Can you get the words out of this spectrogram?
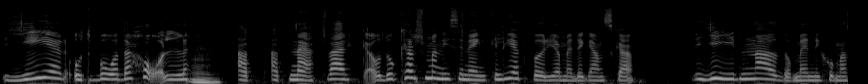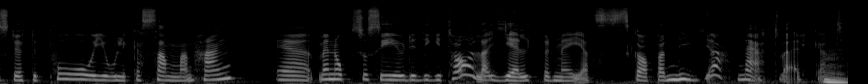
ger åt båda håll mm. att, att nätverka och då kanske man i sin enkelhet börjar med det ganska det givna, de människor man stöter på i olika sammanhang. Eh, men också se hur det digitala hjälper mig att skapa nya nätverk. Att mm.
